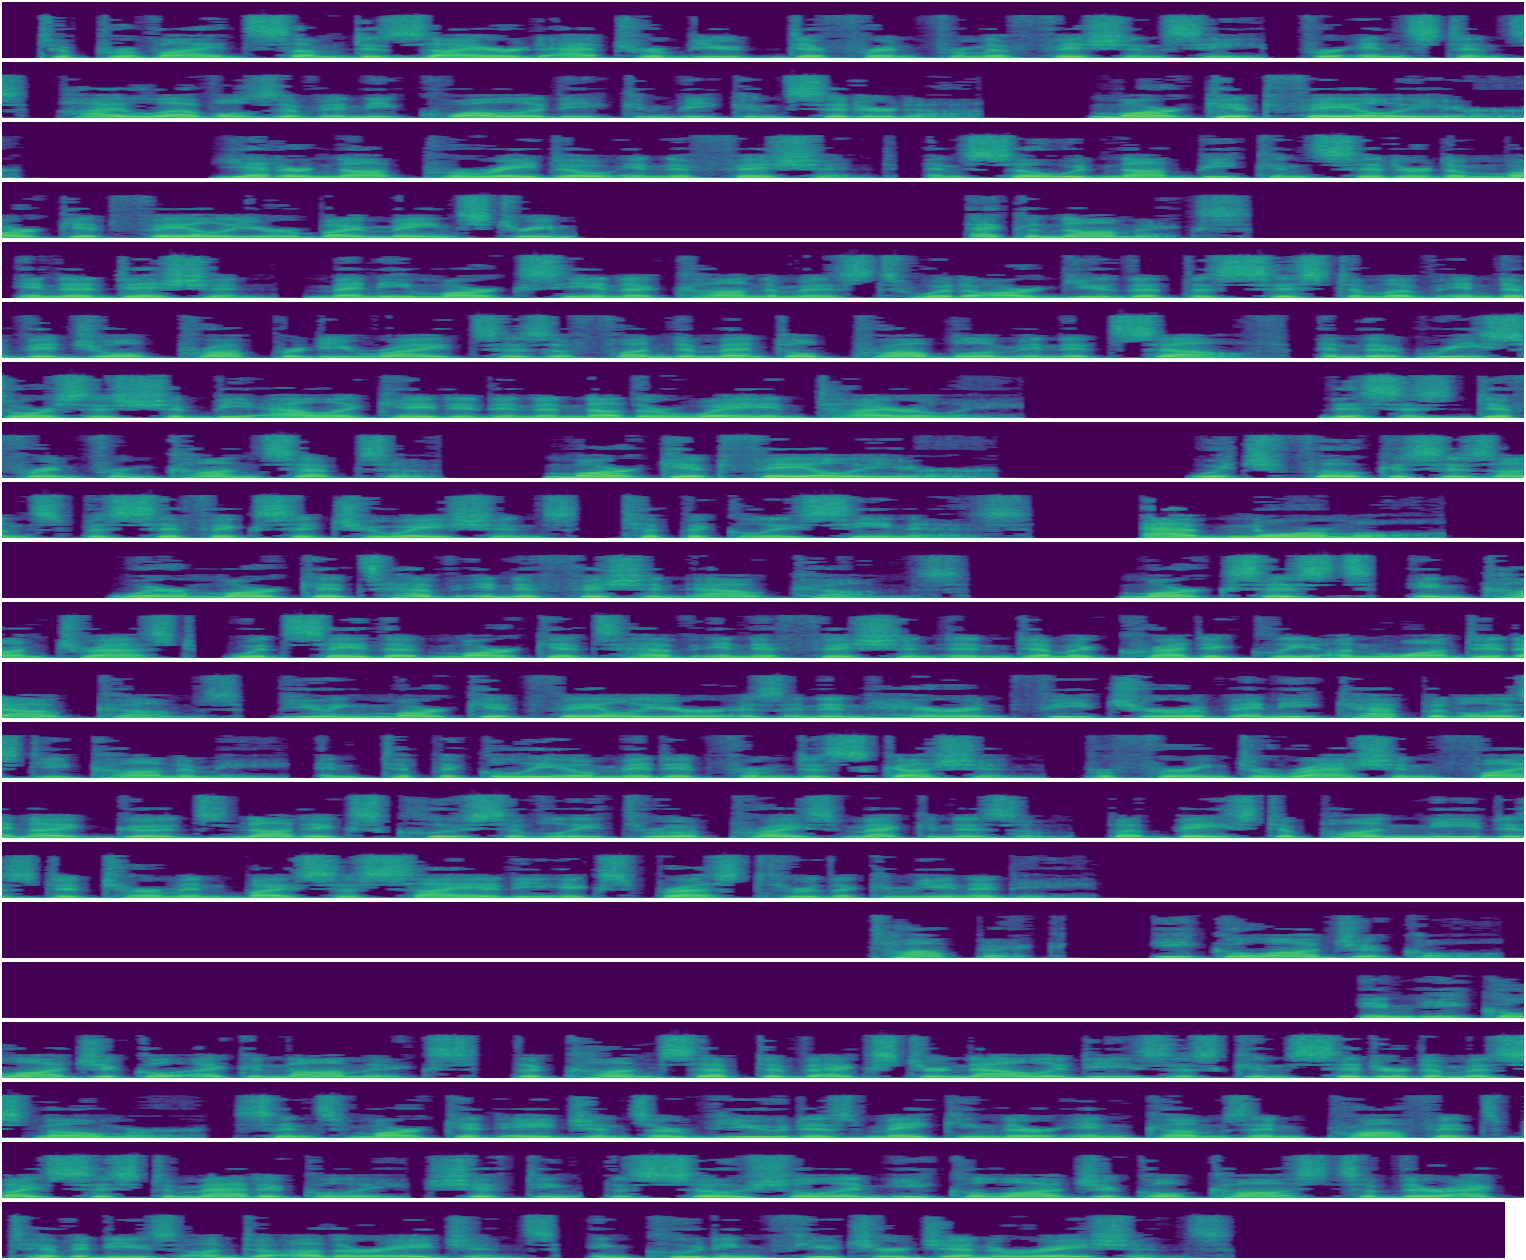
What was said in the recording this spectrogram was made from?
to provide some desired attribute different from efficiency, for instance, high levels of inequality can be considered a «market failure» yet are not Pareto inefficient, and so would not be considered a market failure by mainstream economics. In addition, many Marxian economists would argue that the system of individual property rights is a fundamental problem in itself, and that resources should be allocated in another way entirely. This is different from concepts of «market failure», which focuses on specific situations, typically seen as «abnormal», where markets have inefficient outcomes. Marxists, in contrast, would say that markets have inefficient and democratically unwanted outcomes, viewing market failure as an inherent feature of any capitalist economy, and typically omit it from discussion, preferring to ration finite goods not exclusively through a price mechanism, but based upon need as determined by society expressed through the community. Ecological In ecological economics, the concept of externalities is considered a misnomer, since market agents are viewed as making their incomes and profits by systematically shifting the social and ecological costs of their activities onto other agents, including future generations.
